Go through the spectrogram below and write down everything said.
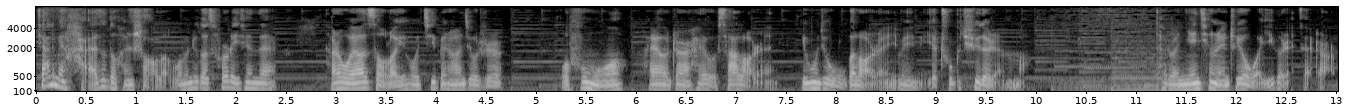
家里面孩子都很少了。我们这个村里现在，他说我要走了以后，基本上就是我父母还有这儿还有仨老人，一共就五个老人，因为也出不去的人了嘛。他说年轻人只有我一个人在这儿。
